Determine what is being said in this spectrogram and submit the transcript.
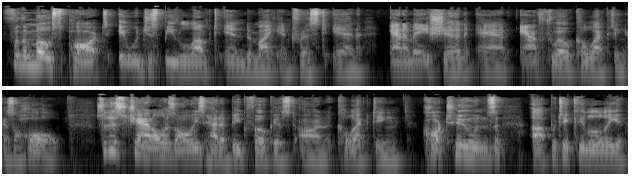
for the most part, it would just be lumped into my interest in animation and anthro collecting as a whole. So this channel has always had a big focus on collecting cartoons, uh, particularly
